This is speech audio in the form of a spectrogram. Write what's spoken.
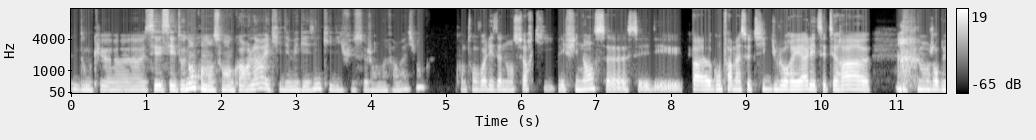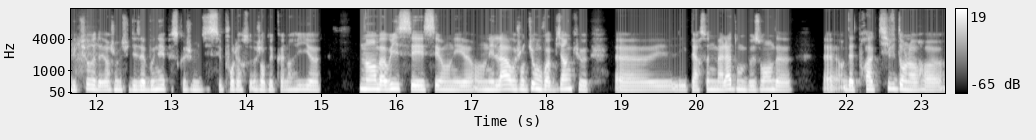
donc euh, c'est étonnant qu'on en soit encore là et qu'il y ait des magazines qui diffusent ce genre d'informations. Quand on voit les annonceurs qui les financent, euh, c'est des groupes pharmaceutiques, du L'Oréal, etc. Euh, mon genre de lecture. Et d'ailleurs, je me suis désabonnée parce que je me dis c'est pour ce genre de conneries. Euh. Non, bah oui, c'est, c'est, on est, on est là aujourd'hui. On voit bien que les personnes malades ont besoin d'être proactives dans leur,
